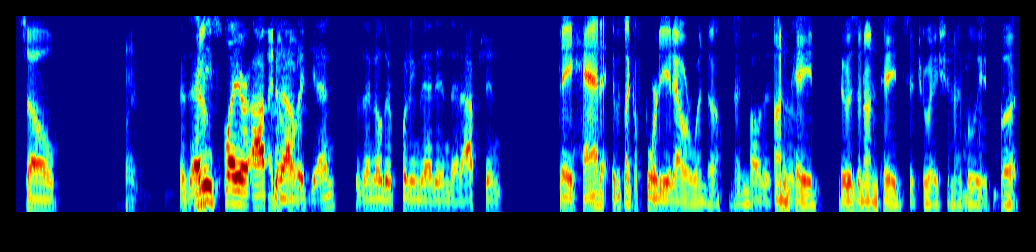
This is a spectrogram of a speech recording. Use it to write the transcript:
So, right. has any player opted out know. again? Because I know they're putting that in that option. They had it. It was like a 48 hour window and oh, unpaid. True. It was an unpaid situation, I believe. But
